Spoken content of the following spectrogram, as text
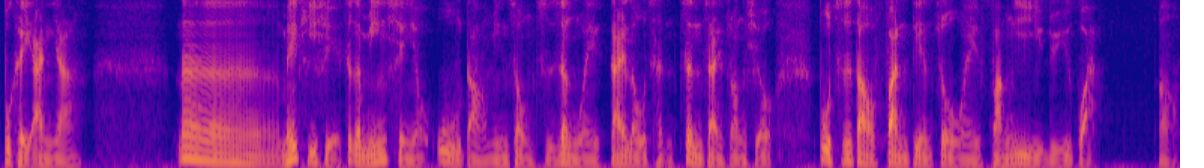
不可以按压。那媒体写这个明显有误导民众，只认为该楼层正在装修，不知道饭店作为防疫旅馆。哦，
